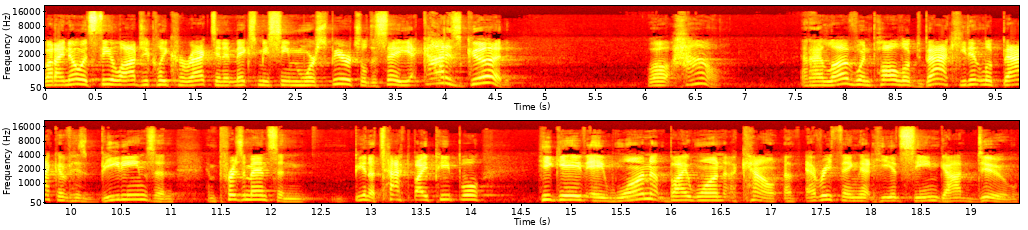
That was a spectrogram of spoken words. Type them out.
but I know it's theologically correct and it makes me seem more spiritual to say, yeah, God is good. Well, how? And I love when Paul looked back, he didn't look back of his beatings and imprisonments and being attacked by people. He gave a one by one account of everything that he had seen God do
